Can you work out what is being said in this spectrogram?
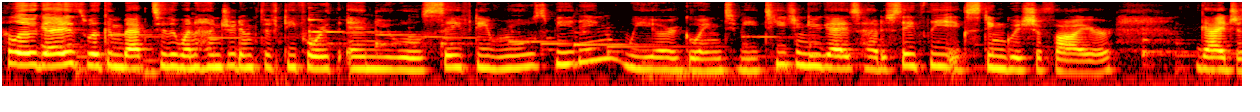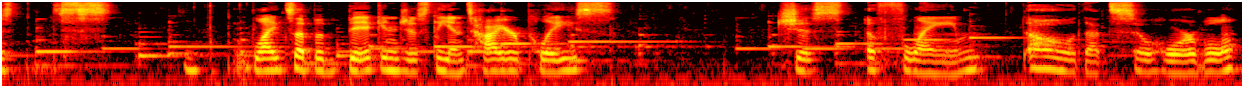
Hello, guys, welcome back to the 154th annual safety rules meeting. We are going to be teaching you guys how to safely extinguish a fire. Guy just s- lights up a bic and just the entire place just aflame. Oh, that's so horrible.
